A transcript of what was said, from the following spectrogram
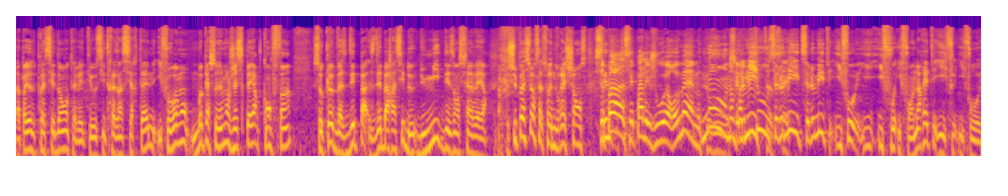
La période précédente avait été aussi très incertaine. Il faut vraiment, moi personnellement, j'espère qu'enfin ce club va se, dépa- se débarrasser de- du mythe des anciens verts. Je suis pas sûr que ça soit une vraie chance. C'est pas, c'est pas les joueurs eux-mêmes. non, vous- non, pas du mythe, tout. C'est le mythe, c'est le mythe. Il faut, il, il faut, il faut en arrêter. Il faut, il faut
